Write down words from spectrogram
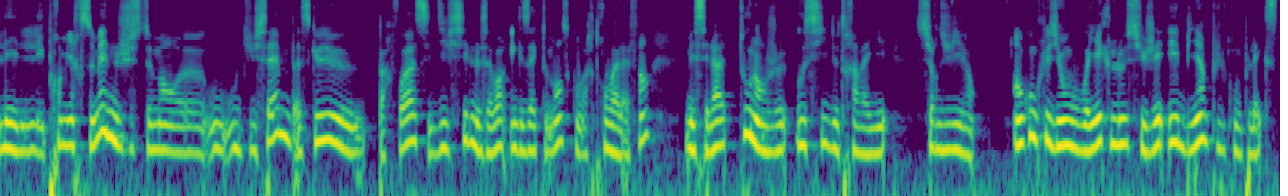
les, premières semaines justement euh, où, tu sèmes parce que euh, parfois c'est difficile de savoir exactement ce qu'on va retrouver à la fin, mais c'est là tout l'enjeu aussi de travailler sur du vivant. En conclusion, vous voyez que le sujet est bien plus complexe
